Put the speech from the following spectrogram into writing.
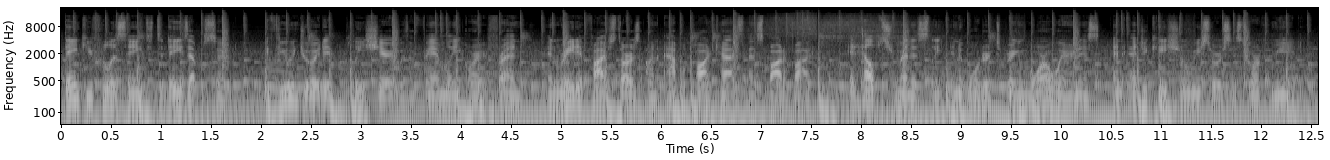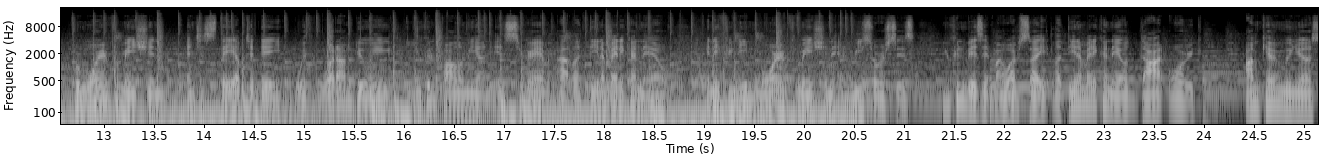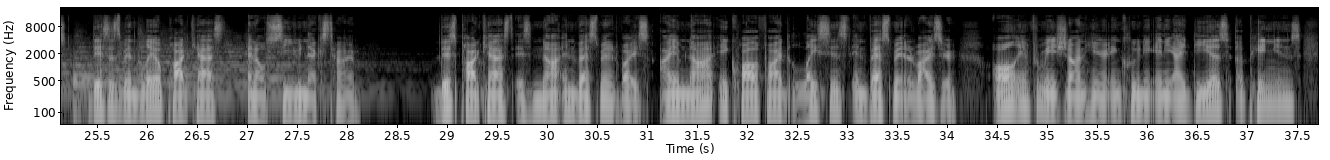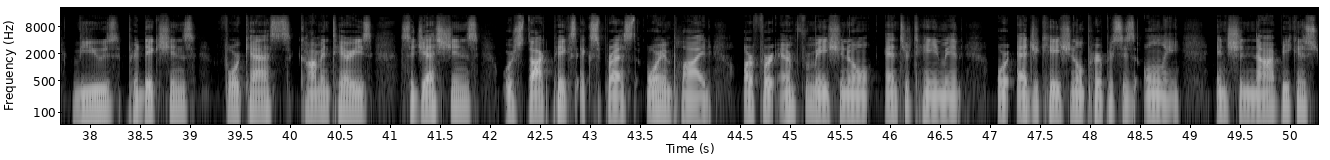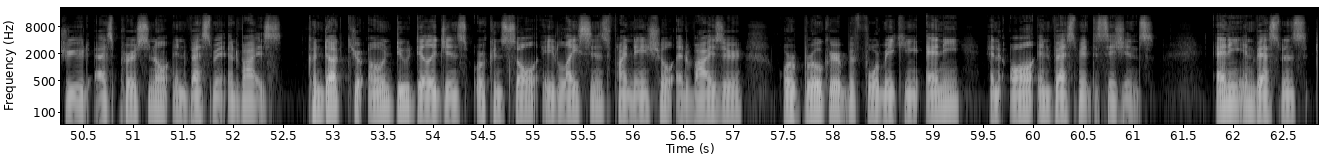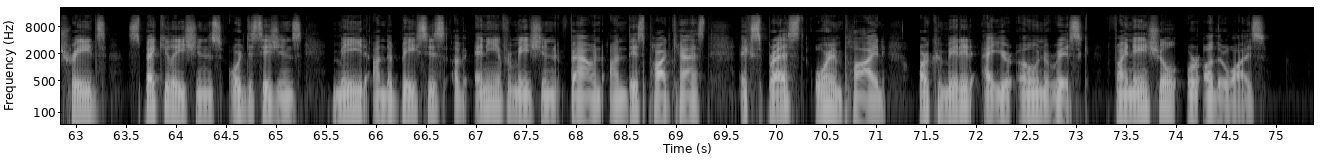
Thank you for listening to today's episode. If you enjoyed it, please share it with a family or a friend and rate it five stars on Apple Podcasts and Spotify. It helps tremendously in order to bring more awareness and educational resources to our community. For more information and to stay up to date with what I'm doing, you can follow me on Instagram at LatinaMericaneo. And if you need more information and resources, you can visit my website, latinaamericaneo.org. I'm Kevin Munoz. This has been the Leo Podcast, and I'll see you next time. This podcast is not investment advice. I am not a qualified licensed investment advisor. All information on here, including any ideas, opinions, views, predictions, forecasts, commentaries, suggestions, or stock picks expressed or implied, are for informational, entertainment, or educational purposes only and should not be construed as personal investment advice. Conduct your own due diligence or consult a licensed financial advisor or broker before making any and all investment decisions. Any investments, trades, speculations, or decisions made on the basis of any information found on this podcast, expressed or implied, are committed at your own risk, financial or otherwise.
